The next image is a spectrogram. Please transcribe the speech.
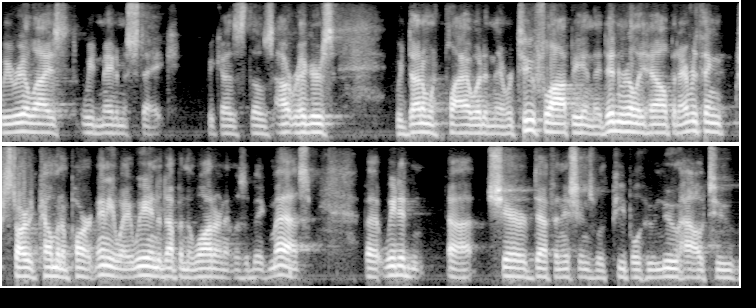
we realized we'd made a mistake because those outriggers, we'd done them with plywood and they were too floppy and they didn't really help and everything started coming apart. Anyway, we ended up in the water and it was a big mess. But we didn't uh, share definitions with people who knew how to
